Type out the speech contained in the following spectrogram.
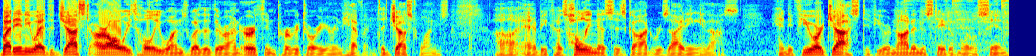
But anyway, the just are always holy ones, whether they're on earth, in purgatory, or in heaven, the just ones. Uh, and because holiness is God residing in us. And if you are just, if you are not in the state of mortal sin,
